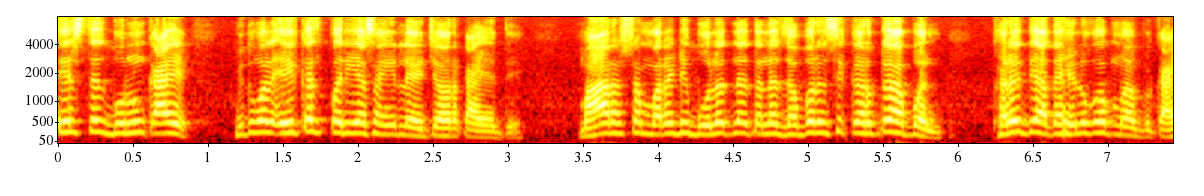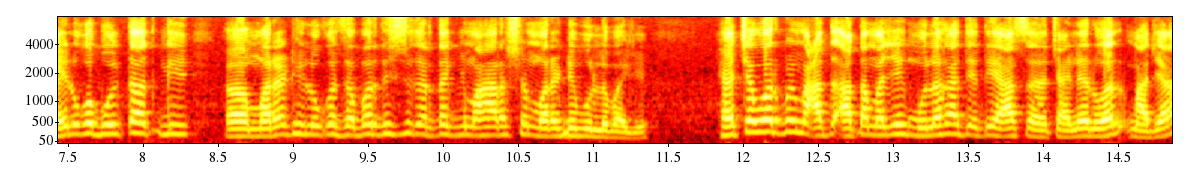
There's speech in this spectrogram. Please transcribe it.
तेच तेच बोलून काय आहे? मी तुम्हाला एकच पर्याय सांगितलं याच्यावर काय आहे ते. महाराष्ट्रात मराठी बोलत नाही त्यांना जबरदस्ती करतोय आपण. खरं ते. आता हे लोक काही लोक बोलतात की मराठी लोक जबरदस्ती करतात की महाराष्ट्र मराठी बोललं पाहिजे. ह्याच्यावर पण आता आता माझी एक मुलाखत येते आज चॅनलवर माझ्या.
